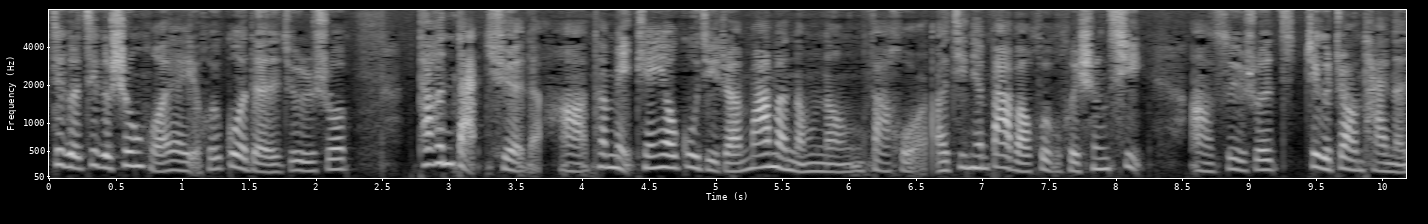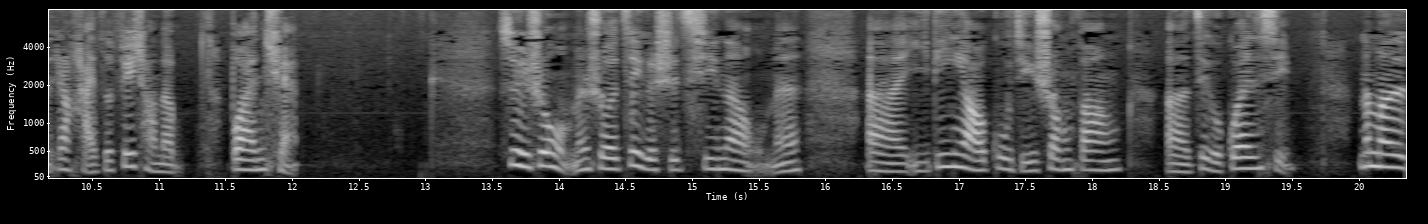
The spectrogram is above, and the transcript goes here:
这个这个生活呀，也会过得就是说，他很胆怯的啊。他每天要顾及着妈妈能不能发火啊，今天爸爸会不会生气啊？所以说，这个状态呢，让孩子非常的不安全。所以说，我们说这个时期呢，我们呃一定要顾及双方呃这个关系。那么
